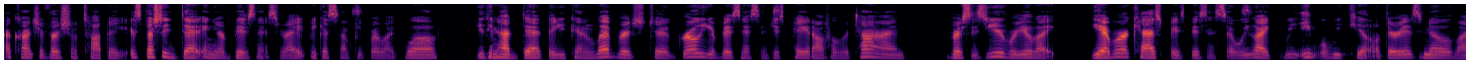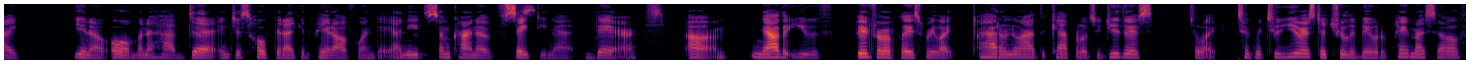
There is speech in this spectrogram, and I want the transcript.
a controversial topic, especially debt in your business, right? Because some people are like, well, you can have debt that you can leverage to grow your business and just pay it off over time versus you where you're like, yeah, we're a cash based business. So we like, we eat what we kill. There is no like you know, oh, I'm going to have debt and just hope that I can pay it off one day. I need some kind of safety net there. Um, now that you've been from a place where you're like, I don't know, I had the capital to do this, to like, took me two years to truly be able to pay myself,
